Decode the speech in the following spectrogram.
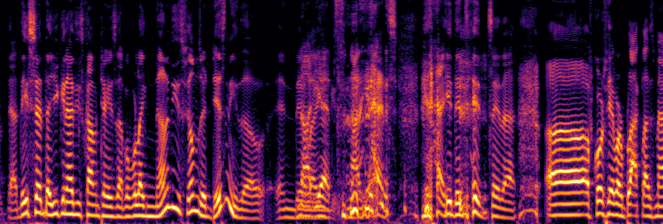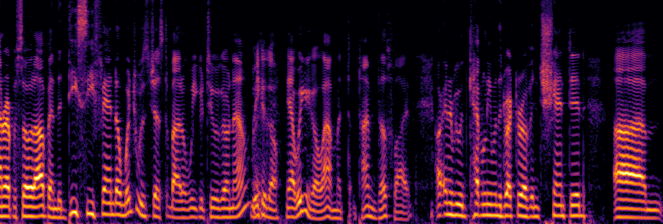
yeah, yeah. They said that you can have these commentaries up, but we're like, none of these films are Disney though, and they're Not like, yet. not yet. yeah, they did say that. Uh, of course, we have our Black Lives Matter episode up, and the DC fandom, which was just about a week or two ago now. Week ago. Yeah, a week ago. Wow, my t- time does fly. Our interview with Kevin Lima, the director of Enchanted. Um,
